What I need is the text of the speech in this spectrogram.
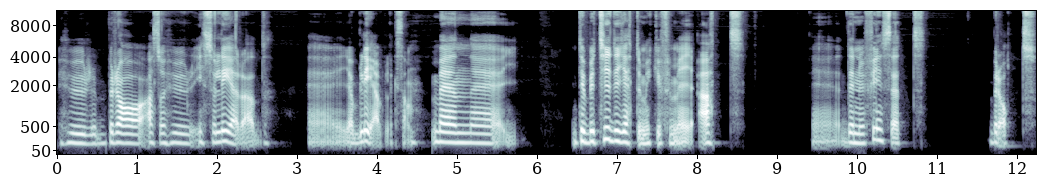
hur bra, alltså hur isolerad eh, jag blev. Liksom. Men eh, det betyder jättemycket för mig att eh, det nu finns ett brott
